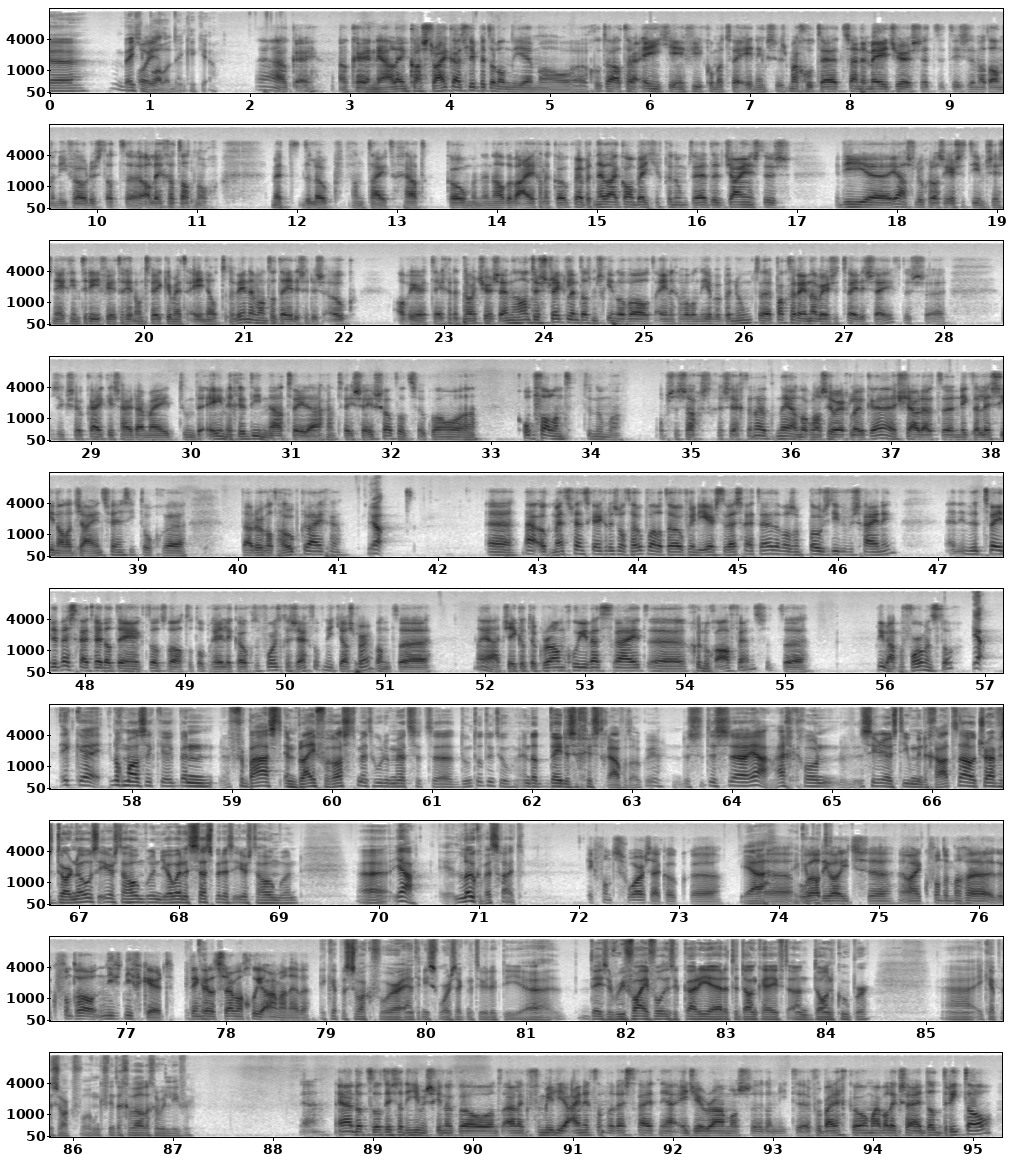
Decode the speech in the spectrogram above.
een beetje Oh ja. ballen, denk ik, ja. Ja, oké. Oké, alleen qua strikeouts liep het er dan niet helemaal eh, goed. Hij had er eentje in 4,2 innings. Dus, maar goed, hè, het zijn de majors. Het, het is een wat ander niveau. Dus dat, eh allicht dat dat nog met de loop van tijd gaat komen. En hadden we eigenlijk ook. We hebben het net eigenlijk al een beetje genoemd. Hè, de Giants dus. Die eh, ja, sloegen als eerste team sinds 1943 in om twee keer met 1-0 te winnen. Want dat deden ze dus ook alweer tegen de Dodgers. En Hunter Strickland, dat is misschien nog wel het enige wat we niet hebben benoemd. eh pakt alleen alweer zijn tweede save. Dus eh, als ik zo kijk, is hij daarmee toen de enige die na twee dagen aan twee saves had. Dat is ook wel opvallend te noemen, op zijn zachtst gezegd. En nou ja, nogmaals heel erg leuk hè. Shout-out Nick D'Alessi en alle Giants-fans die toch daardoor wat hoop krijgen. Ja, nou, ook Mets-fans kregen dus wat hoop. We hadden het over in die eerste wedstrijd. Hè. Dat was een positieve verschijning. En in de tweede wedstrijd werd dat denk ik tot wel tot op redelijke hoogte voortgezegd. Of niet, Jasper? Want, eh, nou ja, Jacob de Grom, goede wedstrijd. eh, genoeg offense. Het, eh, prima performance, toch? ja. Ik, nogmaals, ik, ik ben verbaasd en blij verrast met hoe de Mets het doen tot nu toe. En dat deden ze gisteravond ook weer. Dus het is ja, eigenlijk gewoon een serieus team in de gaten te houden. Travis Darno's eerste homerun, Johannes Cespedes eerste homerun. Eh ja, leuke wedstrijd. Ik vond Swarzak ook, eh, Ja, ik heb hoewel die wel iets, eh, maar ik vond hem, eh, ik vond het wel niet, niet verkeerd. Ik denk heb- dat ze daar wel een goede arm aan hebben. Ik heb een zwak voor Anthony Swarzak natuurlijk, die eh, deze revival in zijn carrière te danken heeft aan Don Cooper. Eh, ik heb een zwak voor hem. Ik vind het een geweldige reliever. Ja, ja dat, dat is dan hier misschien ook wel. Want uiteindelijk familie eindigt dan de wedstrijd. Nou ja, AJ Ramos dan niet eh, voorbij gekomen. Maar wat ik zei, dat drietal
